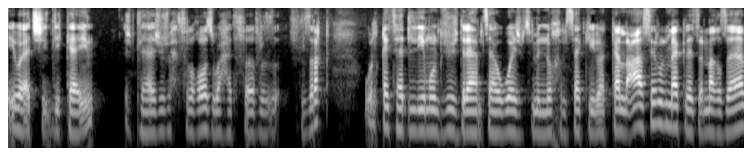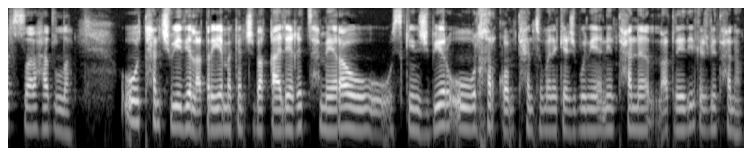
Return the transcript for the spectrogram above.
ايوا هادشي اللي كاين. جبت لها جوج واحد في الغوز وواحد في الزرق. ولقيت هاد الليمون بجوج دراهم حتى هو جبت منه خمسة كيلو. هكا العصير والماكلة زعما غزال في الصراحة الله. وطحنت شوية ديال العطرية ما كانتش باقا لي غير التحميرة وسكينجبير والخرقوم طحنتهم. أنا كيعجبوني يعني نطحن العطرية ديالي كتعجبني نطحنها.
